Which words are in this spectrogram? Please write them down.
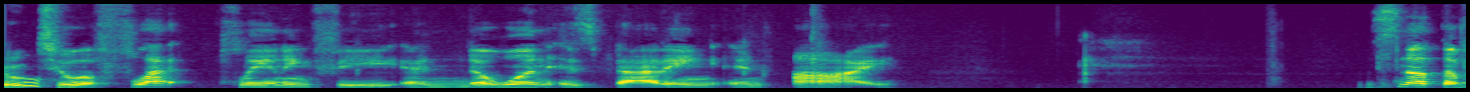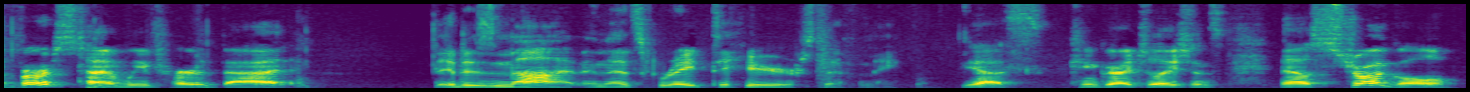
Ooh. to a flat planning fee, and no one is batting an eye. It's not the first time we've heard that. It is not, and that's great to hear, Stephanie. Yes, congratulations. Now, struggle,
